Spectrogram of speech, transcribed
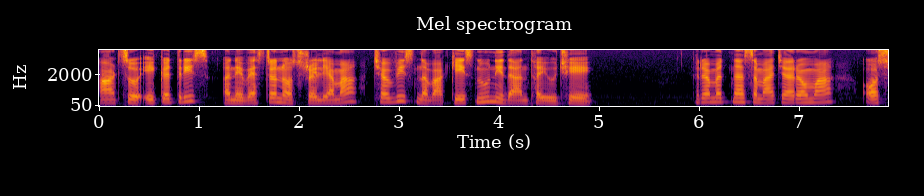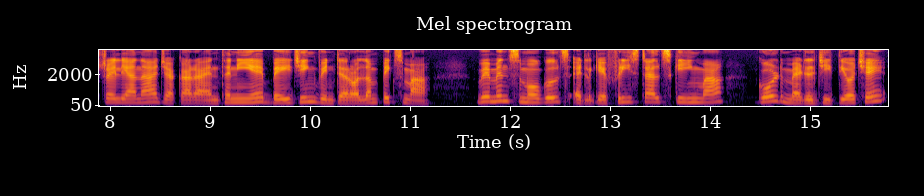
આઠસો એકત્રીસ અને વેસ્ટર્ન ઓસ્ટ્રેલિયામાં છવ્વીસ નવા કેસનું નિદાન થયું છે. રમતના સમાચારોમાં ઓસ્ટ્રેલિયાના જકારા એન્થનીએ બેઇજિંગ વિન્ટર ઓલિમ્પિક્સમાં વિમેન્સ મોગલ્સ એટલે કે ફ્રી સ્ટાઇલ સ્કીઇંગમાં ગોલ્ડ મેડલ જીત્યો છે.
